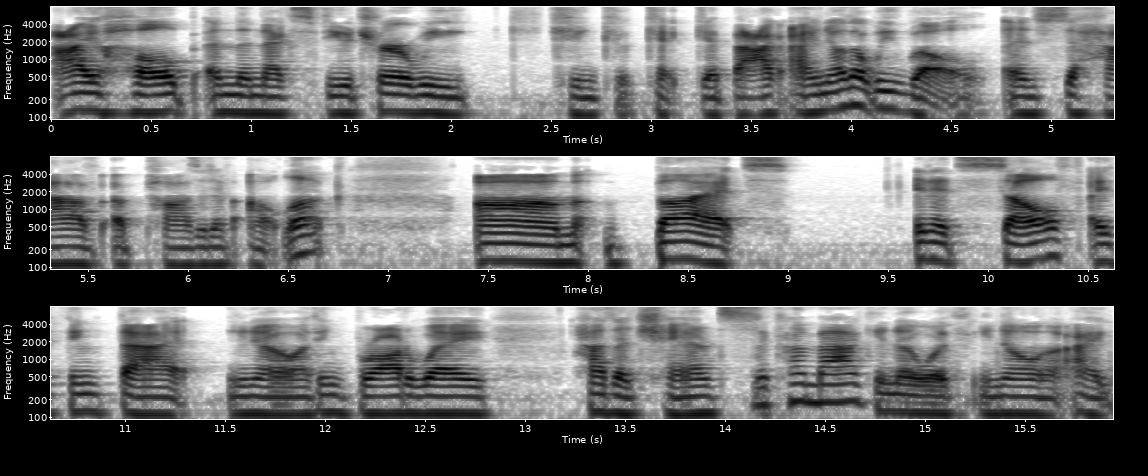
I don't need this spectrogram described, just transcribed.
I hope in the next future we can get back. I know that we will, and to have a positive outlook. Um, but in itself, I think that you know, I think Broadway has a chance to come back. You know, with you know, I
